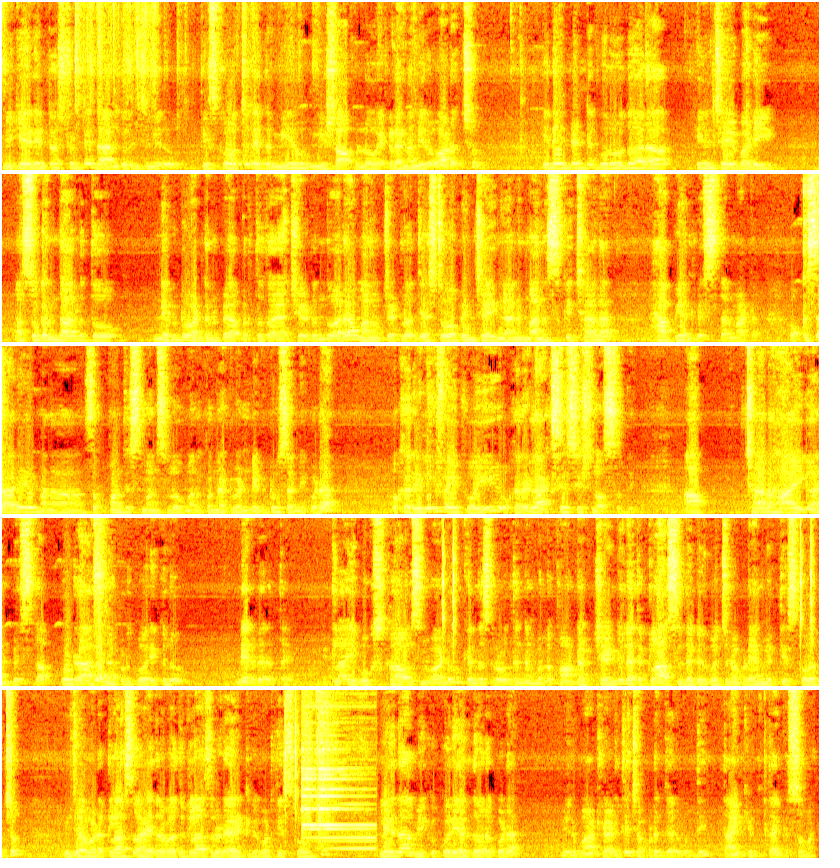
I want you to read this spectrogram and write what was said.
మీకు ఏది ఇంట్రెస్ట్ ఉంటే దాని గురించి మీరు తీసుకోవచ్చు. లేదా మీరు మీ షాపులో ఎక్కడైనా మీరు వాడచ్చు. ఇదేంటంటే గురువు ద్వారా హీల్ చేయబడి ఆ సుగంధాలతో నెగిటివ్ అంటన పేపర్తో తయారు చేయడం ద్వారా మనం చెట్లో జస్ట్ ఓపెన్ చేయగానే మనసుకి చాలా హ్యాపీ అనిపిస్తుంది అనమాట ఒక్కసారి మన సబ్ కాన్షియస్ మనసులో మనకున్నటువంటి నెగిటివ్స్ అన్ని కూడా ఒక రిలీఫ్ అయిపోయి ఒక రిలాక్సేషన్ వస్తుంది. ఆ చాలా హాయిగా అనిపిస్తుంది. అప్పుడు రాసినప్పుడు కోరికలు నెరవేరుతాయి. ఇట్లా ఈ బుక్స్ కావాల్సిన వాడు కింద స్క్రోల్ నెంబర్లో కాంటాక్ట్ చేయండి. లేకపోతే క్లాసుల దగ్గరకు వచ్చినప్పుడైనా మీరు తీసుకోవచ్చు. విజయవాడ క్లాసు హైదరాబాద్ క్లాసులు డైరెక్ట్గా కూడా తీసుకోవచ్చు. లేదా మీకు కొరియర్ ద్వారా కూడా మీరు మాట్లాడితే చెప్పడం జరుగుద్ది. Thank you. Thank you so much.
